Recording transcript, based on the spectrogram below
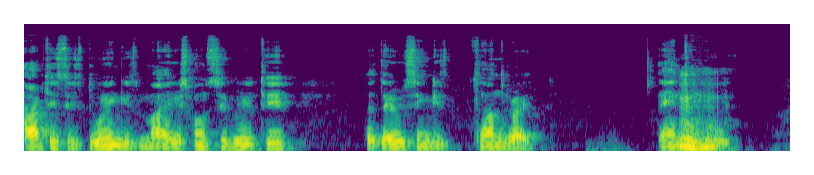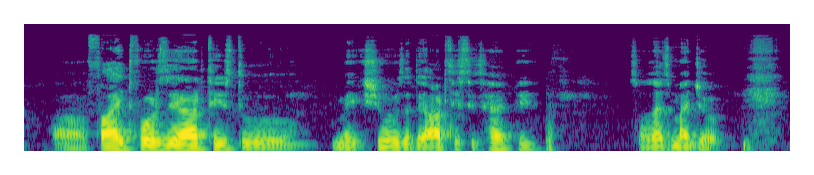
artist is doing is my responsibility. That everything is done right, and hmm uh, fight for the artist to make sure that the artist is happy. So that's my job.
